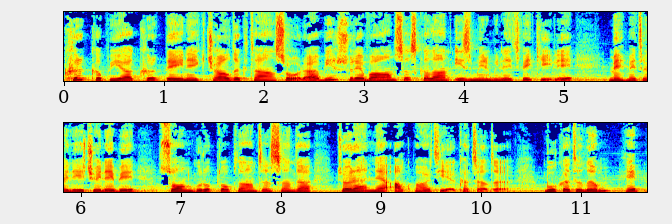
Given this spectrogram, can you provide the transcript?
40 kapıya 40 değnek çaldıktan sonra bir süre bağımsız kalan İzmir Milletvekili Mehmet Ali Çelebi son grup toplantısında törenle AK Parti'ye katıldı. Bu katılım hep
